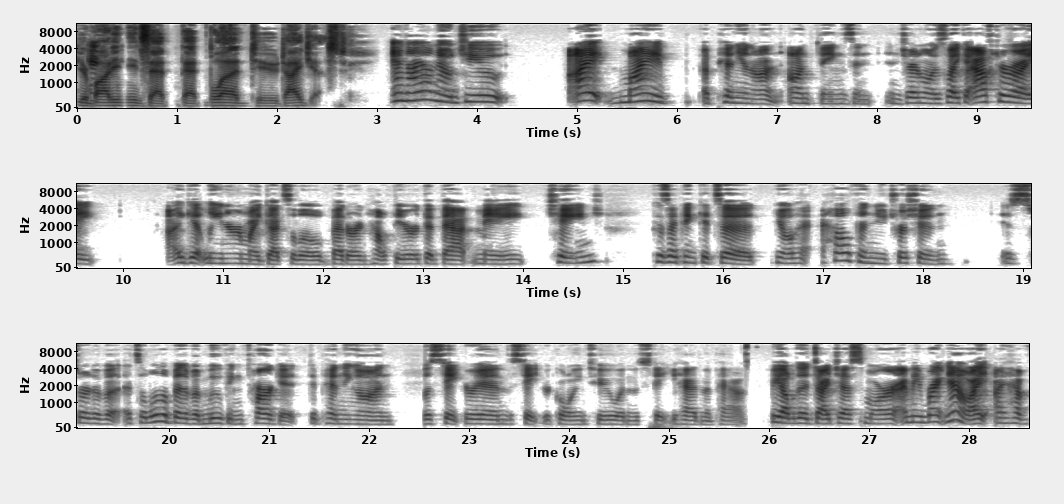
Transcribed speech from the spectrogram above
your and, body needs that, that blood to digest. And I don't know, do you, I, my opinion on, on things in, in general is like after I, I get leaner and my gut's a little better and healthier that that may change because I think it's a, you know, health and nutrition is sort of a, it's a little bit of a moving target depending on the state you're in, the state you're going to, and the state you had in the past. Be able to digest more. I mean, right now, I, I have,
